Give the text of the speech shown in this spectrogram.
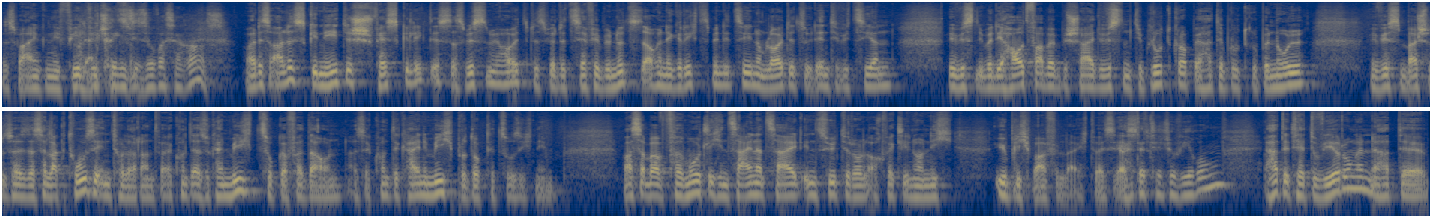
das war eigentlich eine Fehleinschätzung. Wie kriegen Sie sowas heraus? Weil das alles genetisch festgelegt ist, das wissen wir heute. Das wird jetzt sehr viel benutzt, auch in der Gerichtsmedizin, um Leute zu identifizieren. Wir wissen über die Hautfarbe Bescheid, wir wissen die Blutgruppe, er hatte Blutgruppe 0. Wir wissen beispielsweise, dass er laktoseintolerant war. Er konnte also keinen Milchzucker verdauen. Also er konnte keine Milchprodukte zu sich nehmen. Was aber vermutlich in seiner Zeit in Südtirol auch wirklich noch nicht üblich war vielleicht. Weil es er hatte Tätowierungen? Er hatte Tätowierungen, er hatte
